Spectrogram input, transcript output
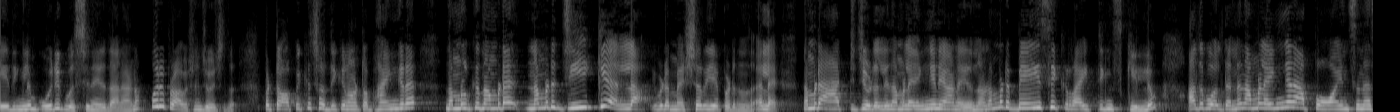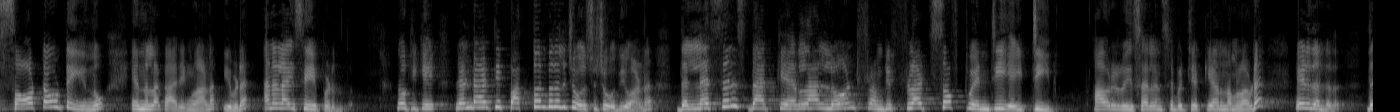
ഏതെങ്കിലും ഒരു ക്വസ്റ്റ്യൻ എഴുതാനാണ് ഒരു പ്രാവശ്യം ചോദിച്ചത്. അപ്പൊ ടോപ്പിക്ക് ശ്രദ്ധിക്കണം കേട്ടോ. ഭയങ്കര നമ്മൾക്ക് നമ്മുടെ നമ്മുടെ ജി കെ അല്ല ഇവിടെ മെഷർ ചെയ്യപ്പെടുന്നത് അല്ലെ? നമ്മുടെ ആറ്റിറ്റ്യൂഡ് അല്ലെങ്കിൽ നമ്മൾ എങ്ങനെയാണ് എഴുതുന്നത്? നമ്മുടെ ബേസിക് റൈറ്റിംഗ് സ്കില്ലും അതുപോലെ തന്നെ നമ്മൾ എങ്ങനെ ആ പോയിന്റ്സിനെ സോർട്ട് ഔട്ട് ചെയ്യുന്നു എന്നുള്ള കാര്യങ്ങളാണ് ഇവിടെ അനലൈസ് ചെയ്യപ്പെടുന്നത്. നോക്കിക്കേ രണ്ടായിരത്തി പത്തൊൻപതിൽ ചോദിച്ച ചോദ്യമാണ് the lessons that Kerala learn from the floods of twenty eighteen ആ ഒരു റീസൈലൻസിനെ പറ്റിയൊക്കെയാണ് നമ്മൾ അവിടെ എഴുതേണ്ടത്. The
